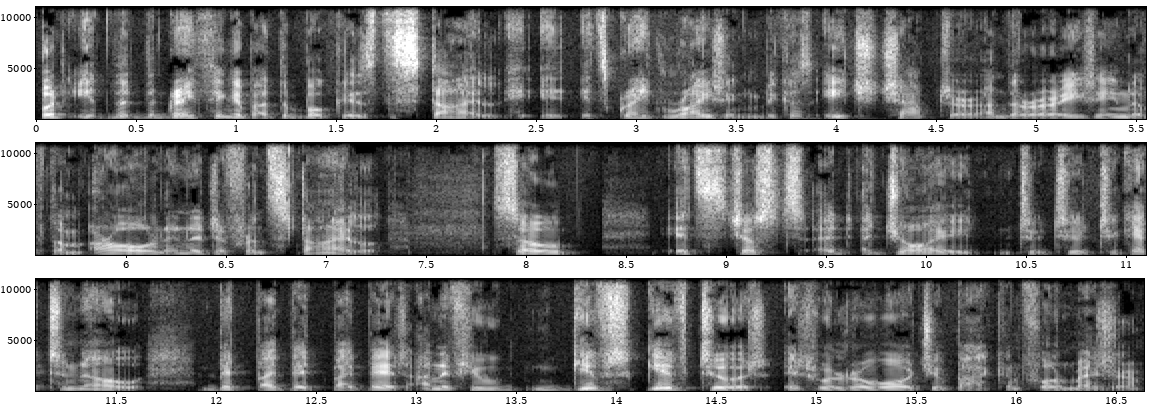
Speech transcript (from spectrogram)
but it, the, the, great thing about the book is the style. It, it's great writing because each chapter, and there are eighteen of them, are all in a different style. So it's just a, a, joy to, to, to get to know bit by bit by bit. And if you give give to it, it will reward you back in full measure.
